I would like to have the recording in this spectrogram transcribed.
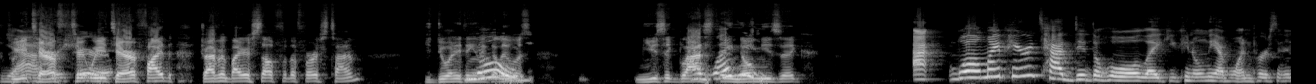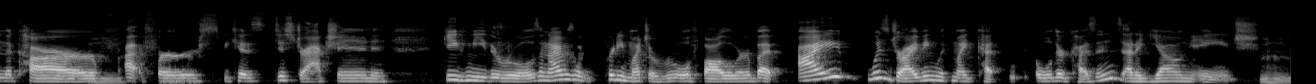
were, Yeah, you for sure. were you terrified driving by yourself for the first time? Did you do anything? that No. it was Music blasting, no music. I, well, my parents had did the whole like you can only have one person in the car Mhm. at first because distraction and gave me the rules and I was a pretty much a rule follower, but I was driving with my cut older cousins at a young age. hmm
